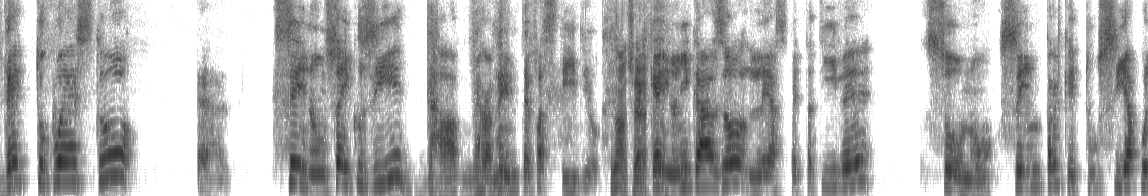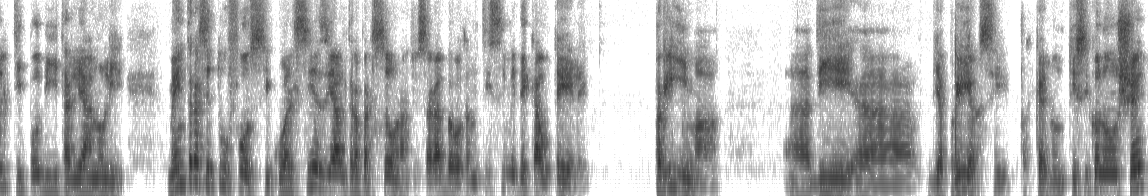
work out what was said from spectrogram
Detto questo, eh, se non sei così dà veramente fastidio. no, certo. Perché in ogni caso le aspettative sono sempre che tu sia quel tipo di italiano lì. Mentre se tu fossi qualsiasi altra persona, ci sarebbero tantissime decautele prima eh, di, eh, di aprirsi, perché non ti si conosce,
